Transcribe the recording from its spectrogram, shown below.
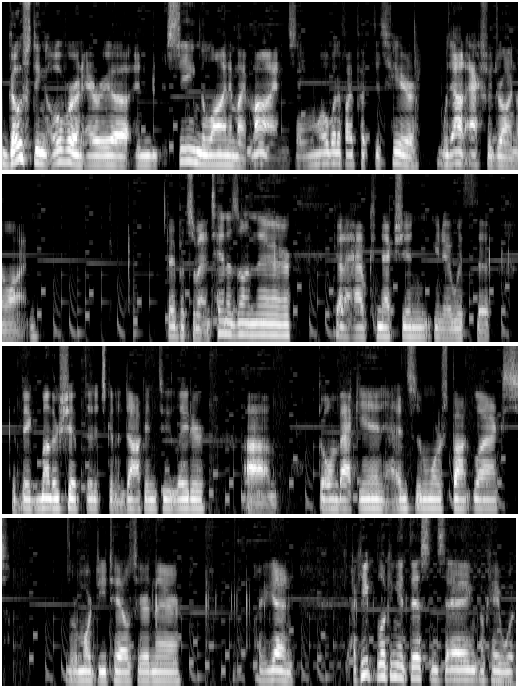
ghosting over an area and seeing the line in my mind and saying, well, what if I put this here? without actually drawing the line. Okay, put some antennas on there. Got to have connection, you know, with the, the big mothership that it's going to dock into later. Um, going back in, adding some more spot blacks, a little more details here and there. Again, I keep looking at this and saying, okay, what,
